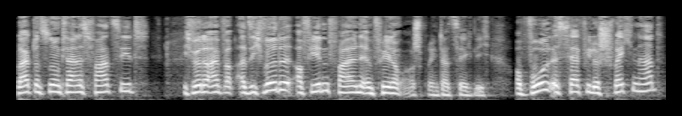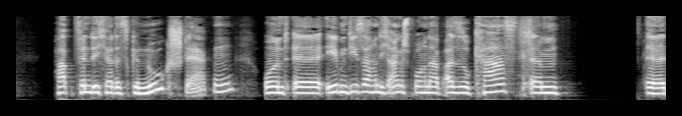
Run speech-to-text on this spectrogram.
bleibt uns nur ein kleines Fazit. Ich würde einfach, also ich würde auf jeden Fall eine Empfehlung aussprechen tatsächlich, obwohl es sehr viele Schwächen hat hab, finde ich, hat es genug Stärken und äh, eben die Sachen, die ich angesprochen habe, also so Cast, ähm, äh,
